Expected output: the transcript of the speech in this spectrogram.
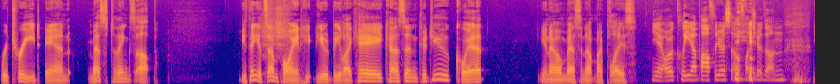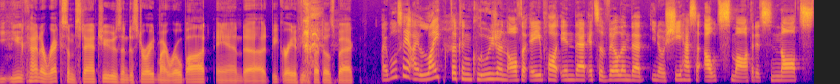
retreat and messed things up. You think at some point he, he would be like, "Hey, cousin, could you quit? You know, messing up my place." Yeah, or clean up after yourself once you're done. You, you kind of wrecked some statues and destroyed my robot, and uh, it'd be great if you put those back. I will say I like the conclusion of the A plot in that it's a villain that you know she has to outsmart. That it's not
